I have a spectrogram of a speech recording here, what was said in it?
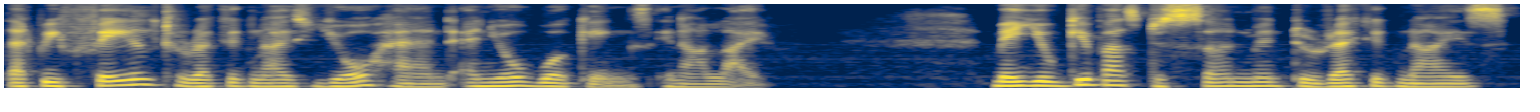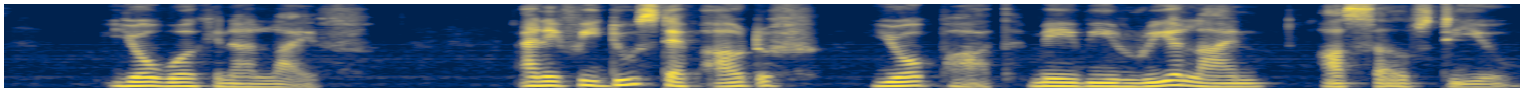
that we fail to recognize your hand and your workings in our life. May you give us discernment to recognize your work in our life. And if we do step out of your path, may we realign ourselves to you.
